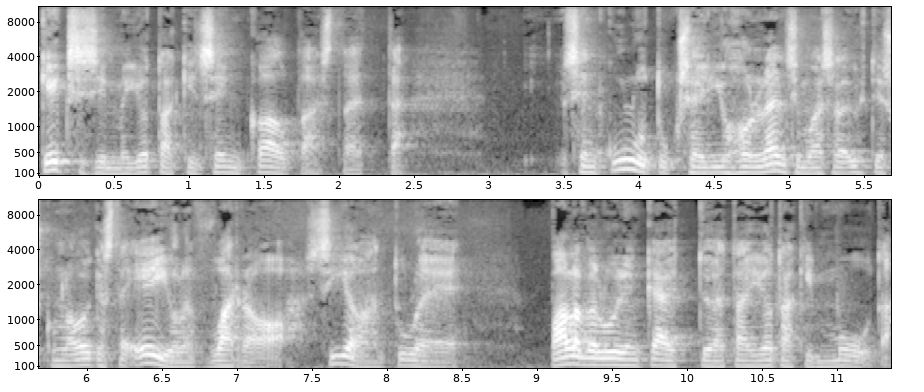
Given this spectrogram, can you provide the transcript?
keksisimme jotakin sen kaltaista, että sen kulutukseen, johon länsimaisella yhteiskunnalla oikeastaan ei ole varaa, sijaan tulee palveluiden käyttöä tai jotakin muuta.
